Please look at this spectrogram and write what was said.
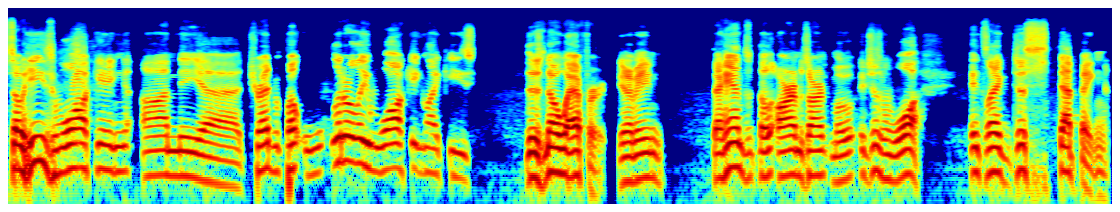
So he's walking on the uh treadmill, but literally walking like he's there's no effort. You know what I mean? The hands, the arms aren't moving. It's just walk. It's like just stepping.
